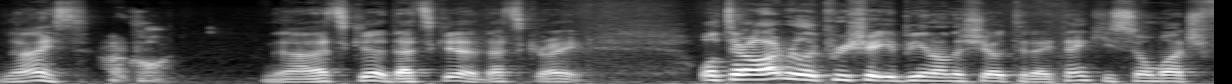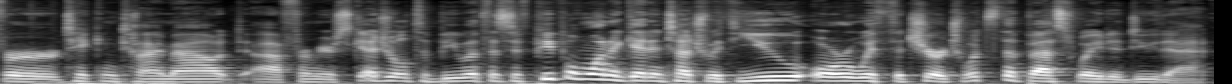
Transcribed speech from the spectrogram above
Nice. I'm. No, that's good. That's good. That's great. Well, Darryl, I really appreciate you being on the show today. Thank you so much for taking time out uh, from your schedule to be with us. If people want to get in touch with you or with the church, what's the best way to do that?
